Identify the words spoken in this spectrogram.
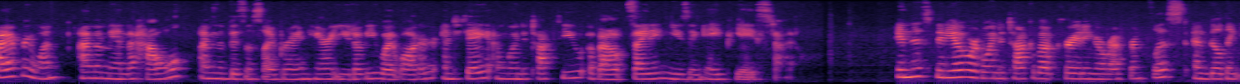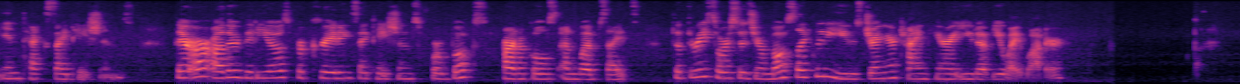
Hi everyone, I'm Amanda Howell. I'm the business librarian here at UW-Whitewater and today I'm going to talk to you about citing using APA style. In this video we're going to talk about creating a reference list and building in-text citations. There are other videos for creating citations for books, articles, and websites, the three sources you're most likely to use during your time here at UW-Whitewater.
